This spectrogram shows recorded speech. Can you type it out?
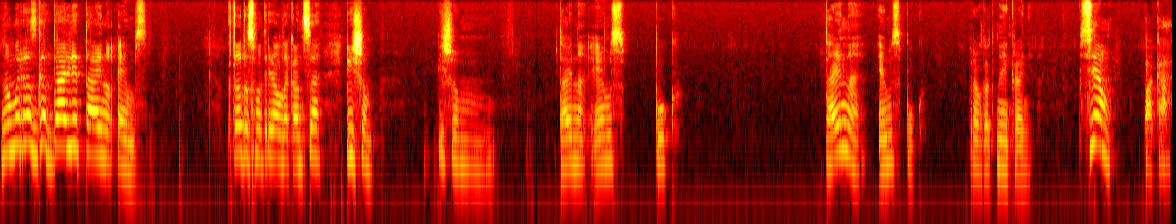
Но мы разгадали тайну Эмс. Кто досмотрел до конца, пишем. Пишем. Тайна Эмс Пук. Тайна Эмс Пук. Прям как на экране. Всем пока.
